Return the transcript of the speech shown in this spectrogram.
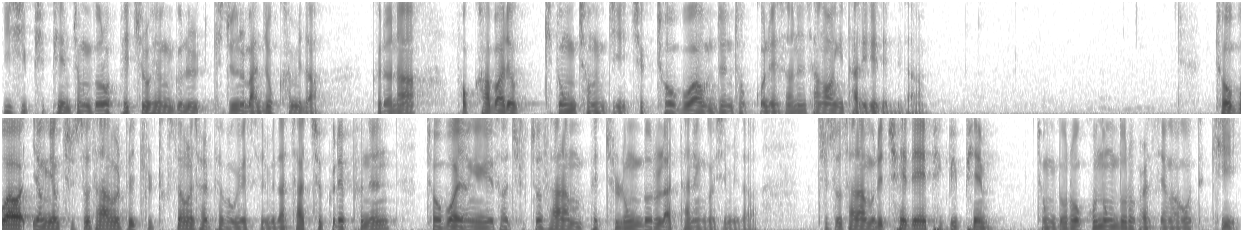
20 ppm 정도로 배출 허용을 기준을 만족합니다. 그러나 복합화력 기동 정지, 즉 저부하 운전 조건에서는 상황이 다르게 됩니다. 저부하 영역 질소 산화물 배출 특성을 살펴보겠습니다. 좌측 그래프는 저부하 영역에서 질소 산화물 배출 농도를 나타낸 것입니다. 질소 산화물이 최대 100ppm 정도로 고농도로 발생하고 특히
